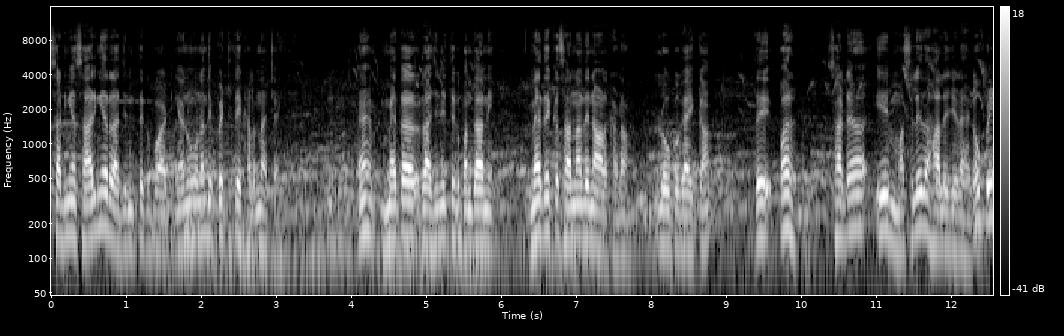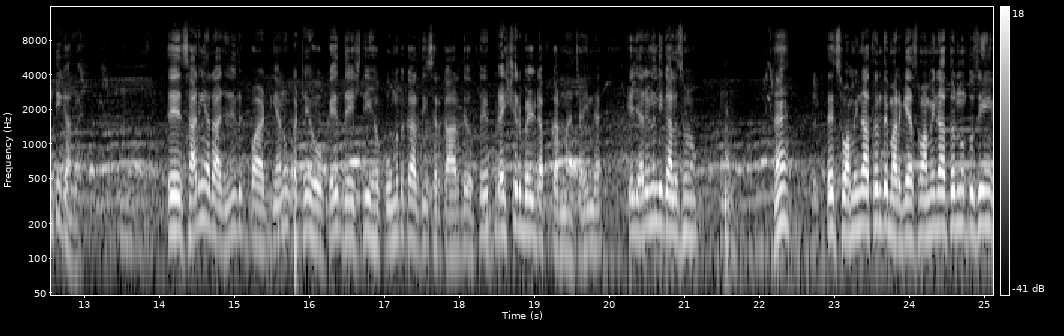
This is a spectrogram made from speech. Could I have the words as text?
ਸਾਡੀਆਂ ਸਾਰੀਆਂ ਰਾਜਨੀਤਿਕ ਪਾਰਟੀਆਂ ਨੂੰ ਉਹਨਾਂ ਦੇ ਪਿੱਠ ਤੇ ਖੜਨਾ ਚਾਹੀਦਾ। ਹੈ, ਮੈਂ ਤਾਂ ਰਾਜਨੀਤਿਕ ਬੰਦਾ ਨਹੀਂ, ਮੈਂ ਤੇ ਕਿਸਾਨਾਂ ਦੇ ਨਾਲ ਖੜਾ ਲੋਕ ਗਾਇਕਾਂ। ਤੇ ਪਰ ਸਾਡਾ ਇਹ ਮਸਲੇ ਦਾ ਹੱਲ ਜਿਹੜਾ ਹੈਗਾ ਉਹ ਪੋਲੀਟੀਕਲ ਹੈ। ਤੇ ਸਾਰੀਆਂ ਰਾਜਨੀਤਿਕ ਪਾਰਟੀਆਂ ਨੂੰ ਇਕੱਠੇ ਹੋ ਕੇ ਦੇਸ਼ ਦੀ ਹਕੂਮਤ ਕਰਦੀ ਸਰਕਾਰ ਦੇ ਉੱਤੇ ਪ੍ਰੈਸ਼ਰ ਬਿਲਡ ਅਪ ਕਰਨਾ ਚਾਹੀਦਾ ਕਿ ਯਾਰ ਇਹਨਾਂ ਦੀ ਗੱਲ ਸੁਣੋ। ਹੈ, ਤੇ ਸਵਾਮੀਨਾਥਨ ਤੇ ਮਰ ਗਿਆ। ਸਵਾਮੀਨਾਥਨ ਨੂੰ ਤੁਸੀਂ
